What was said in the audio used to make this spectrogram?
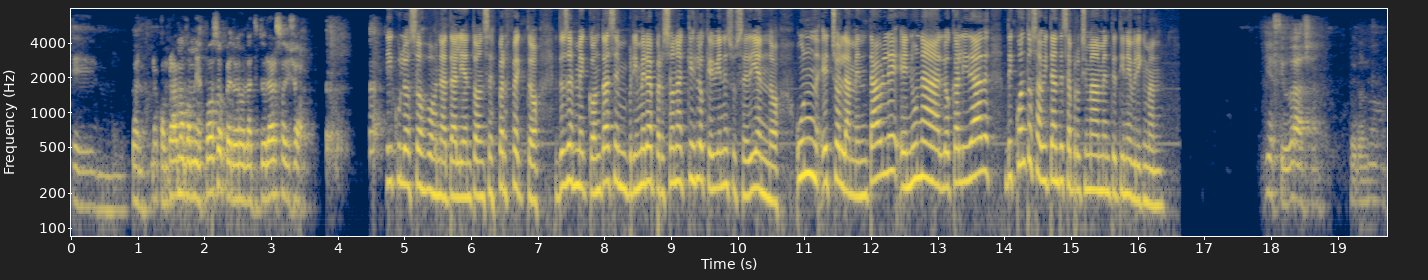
Eh, bueno, lo compramos con mi esposo, pero la titular soy yo. Vehículo sos vos, Natalia, entonces, perfecto. Entonces me contás en primera persona qué es lo que viene sucediendo. Un hecho lamentable en una localidad de cuántos habitantes aproximadamente tiene Brickman. Diez ciudades ya, pero no.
